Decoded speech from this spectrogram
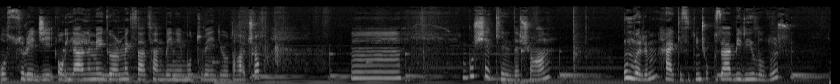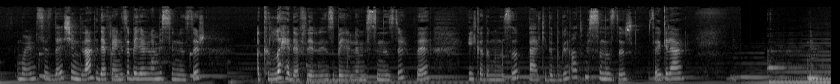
o süreci, o ilerlemeyi görmek zaten beni motive ediyor daha çok. Hmm, bu şekilde şu an. Umarım herkes için çok güzel bir yıl olur. Umarım siz de şimdiden hedeflerinizi belirlemişsinizdir. Akıllı hedeflerinizi belirlemişsinizdir ve ilk adımınızı belki de bugün atmışsınızdır. Sevgiler. Müzik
